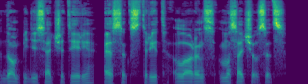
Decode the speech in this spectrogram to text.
дом 54, Эссекс-стрит, Лоренс, Массачусетс.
